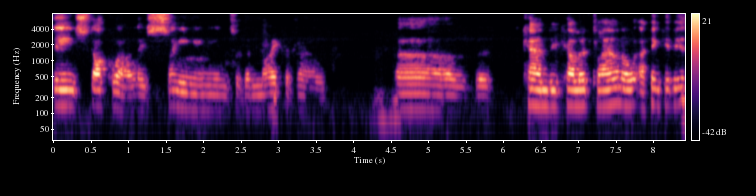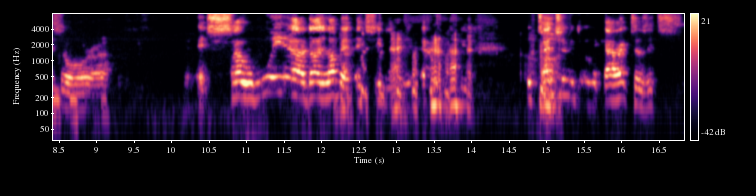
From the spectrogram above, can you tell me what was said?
Dean Stockwell is singing into the microphone. Uh, the candy-colored clown, or I think it is, or uh, it's so weird. I love it. It's you know, the tension between the characters. It's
